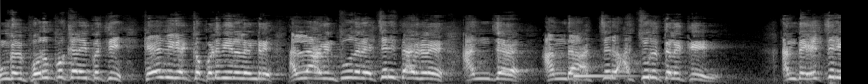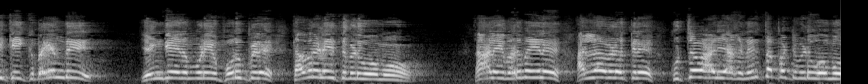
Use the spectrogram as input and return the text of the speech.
உங்கள் பொறுப்புகளை பற்றி கேள்வி கேட்கப்படுவீர்கள் என்று அல்லாவின் தூதர் எச்சரித்தார்களே அந்த அந்த அச்சுறுத்தலுக்கு அந்த எச்சரிக்கைக்கு பயந்து எங்கே நம்முடைய பொறுப்பிலே தவறிழைத்து விடுவோமோ நாளை வறுமையிலே அல்லாவிடத்திலே குற்றவாளியாக நிறுத்தப்பட்டு விடுவோமோ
